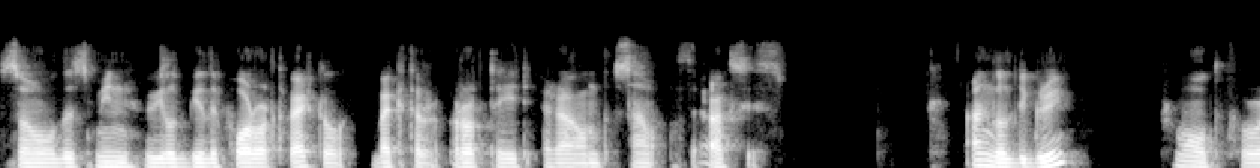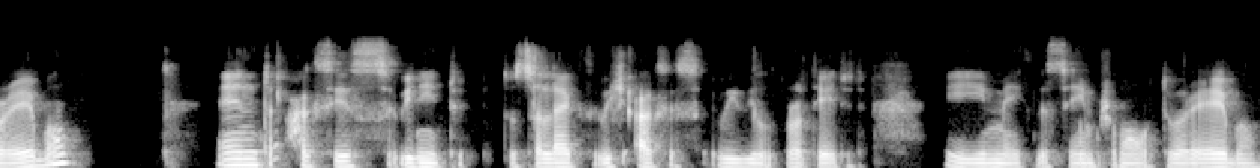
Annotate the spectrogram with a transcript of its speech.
So this means we will be the forward vector vector rotate around some of the axis. Angle degree, promote for variable, and axis we need to, select which axis we will rotate it. We make the same promote variable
